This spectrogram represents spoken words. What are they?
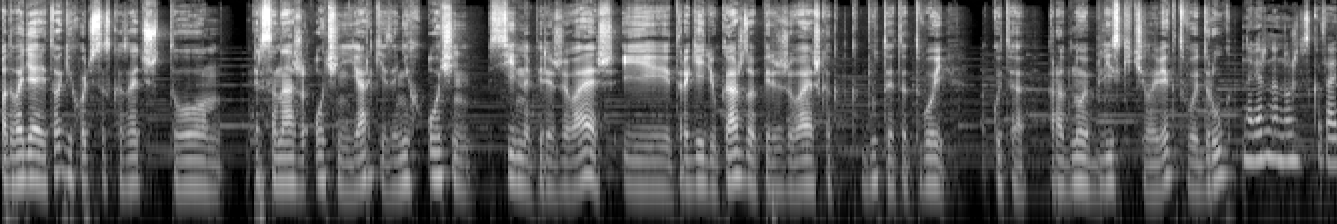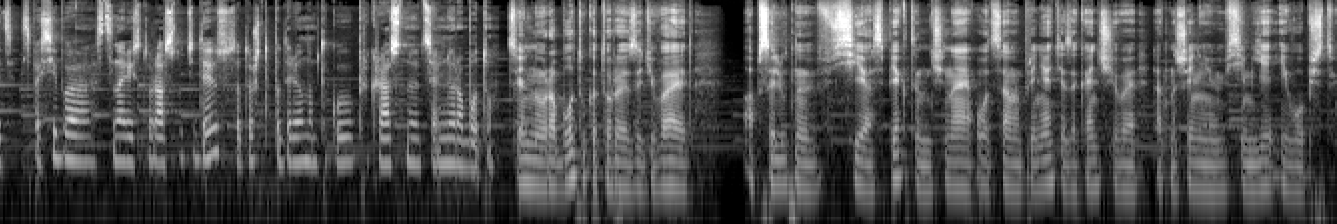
Подводя итоги, хочется сказать, что персонажи очень яркие, за них очень сильно переживаешь, и трагедию каждого переживаешь, как, как будто это твой какой-то родной, близкий человек, твой друг. Наверное, нужно сказать спасибо сценаристу Расселу Дэвису за то, что подарил нам такую прекрасную цельную работу. Цельную работу, которая задевает абсолютно все аспекты, начиная от самопринятия, заканчивая отношениями в семье и в обществе.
